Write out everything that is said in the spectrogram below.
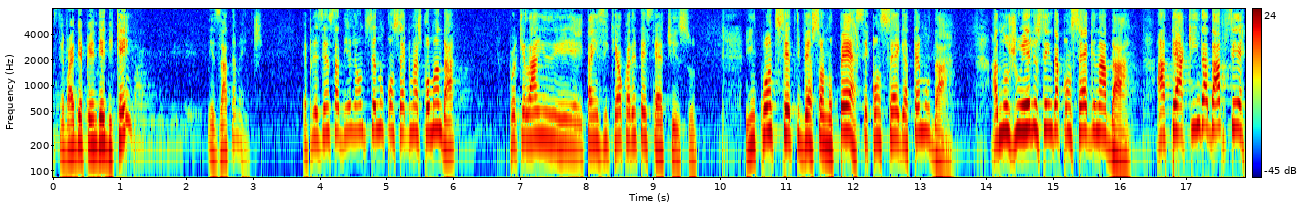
Você vai depender de quem? Exatamente. É presença dele onde você não consegue mais comandar. Porque lá está em, em Ezequiel 47 isso. Enquanto você estiver só no pé, você consegue até mudar. Ah, no joelho você ainda consegue nadar. Até aqui ainda dá para você.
